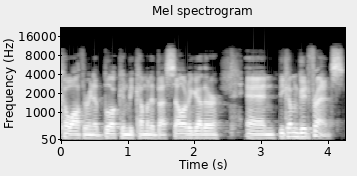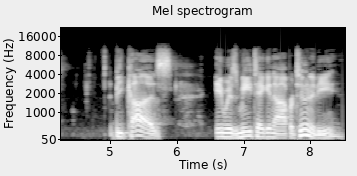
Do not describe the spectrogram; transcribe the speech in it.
co-authoring a book and becoming a bestseller together and becoming good friends because it was me taking the opportunity.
